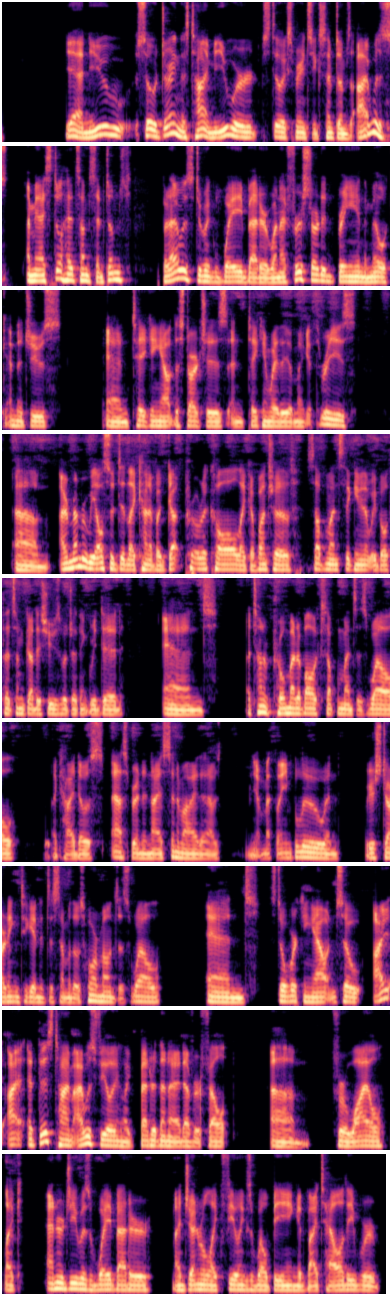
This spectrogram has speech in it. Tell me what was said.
Yeah, and you so during this time you were still experiencing symptoms. I was I mean I still had some symptoms, but I was doing way better when I first started bringing in the milk and the juice and taking out the starches and taking away the omega 3s. Um, I remember we also did like kind of a gut protocol, like a bunch of supplements, thinking that we both had some gut issues, which I think we did, and a ton of pro metabolic supplements as well, like high dose aspirin and niacinamide, and I was you know methylene blue and we were starting to get into some of those hormones as well and still working out. And so I, I at this time i was feeling like better than i had ever felt um for a while. Like energy was way better my general like feelings of well-being and vitality were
